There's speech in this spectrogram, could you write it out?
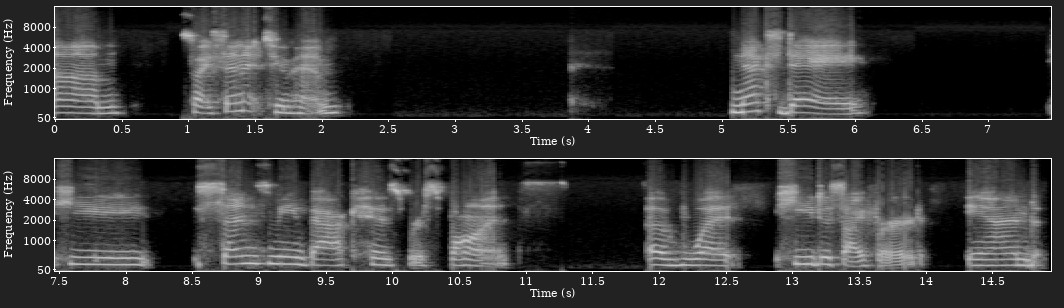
um, so i sent it to him next day he sends me back his response of what he deciphered. And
